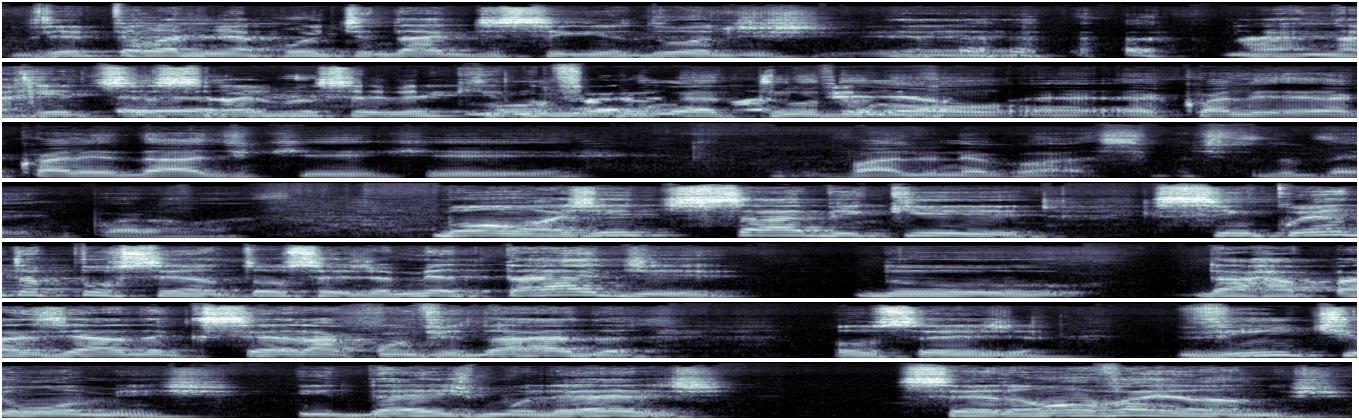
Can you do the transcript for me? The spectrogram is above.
Vê pela minha quantidade de seguidores é, na, na, rede social é, e você vê que. Número não, não é tudo, não. É, é, quali é a qualidade que, que vale o negócio. Mas tudo bem, bora lá. Bom, a gente sabe que 50%, ou seja, metade do, da rapaziada que será convidada, ou seja, 20 homens e 10 mulheres, serão havaianos.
